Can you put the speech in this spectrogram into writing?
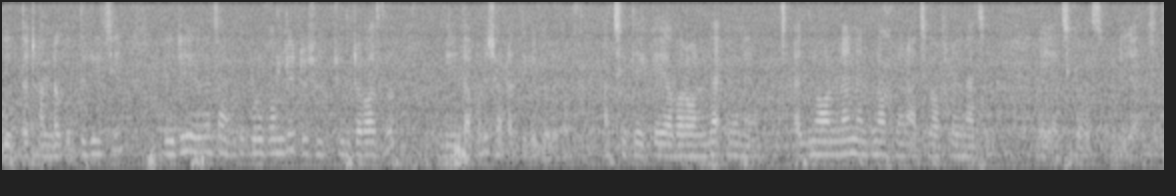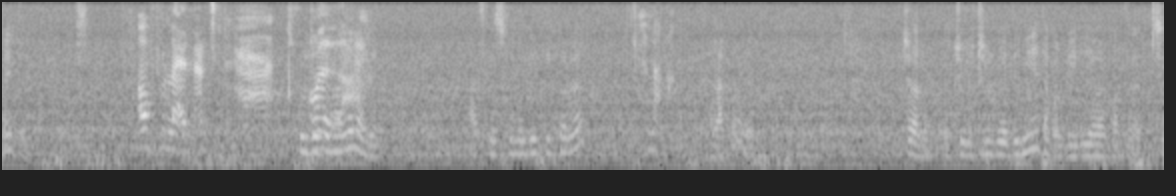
দুধটা ঠান্ডা করতে দিয়েছি। রেডি হয়ে গেছে আমাকে পুরো কমপ্লিট একটু চুলটা বাঁধবো দিয়ে তারপরে ছটার দিকে বেরোবো। আজকে থেকে আবার অনলাইন মানে একদিন অনলাইন একদিন অফলাইন আজকে অফলাইন আছে। এই আজকে আবার স্কুলে যাচ্ছে তাই তো? অফলাইন আছে। স্কুল যেতে ভালো লাগে? আজকে স্কুলে গিয়ে কী করবে? খেলা করবে। চলো ওই চুল টুল বেঁধে নিয়ে তারপর বেরিয়ে আবার কথা হচ্ছে।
